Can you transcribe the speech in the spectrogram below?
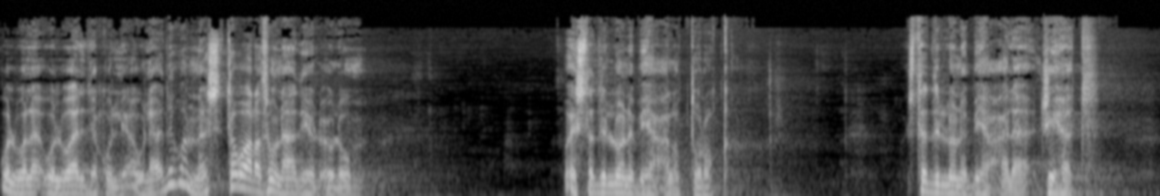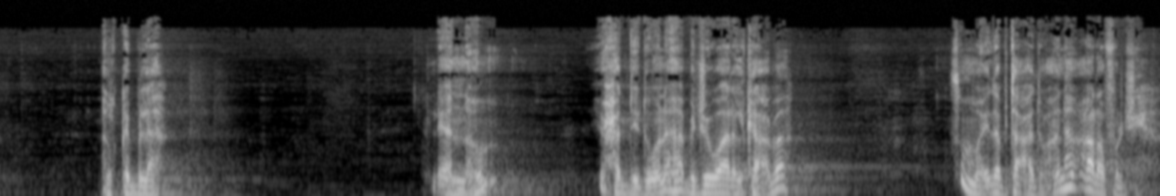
والوالد يقول لأولاده والناس يتوارثون هذه العلوم ويستدلون بها على الطرق يستدلون بها على جهة القبلة لأنهم يحددونها بجوار الكعبة ثم إذا ابتعدوا عنها عرفوا الجهة.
